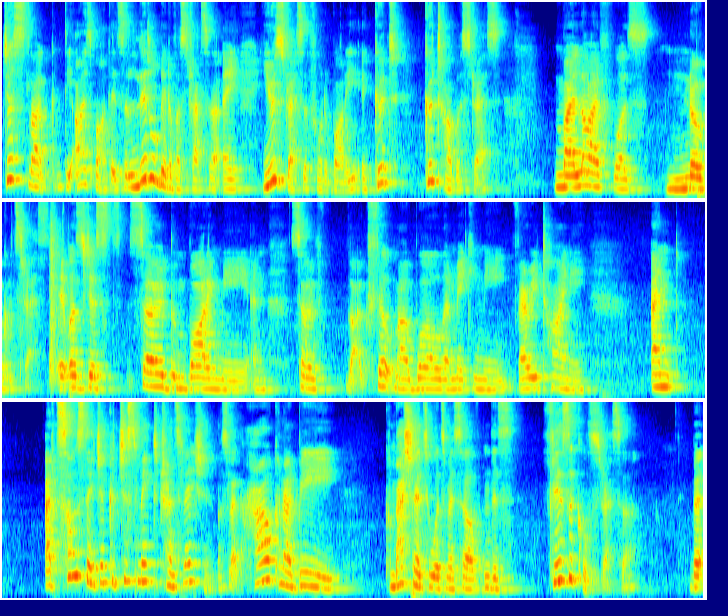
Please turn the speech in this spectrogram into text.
Just like the ice bath is a little bit of a stressor, a eustressor for the body, a good good type of stress. My life was no good stress. It was just so bombarding me and so like filled my world and making me very tiny. And at some stage, I could just make the translation. I was like, how can I be compassionate towards myself in this physical stressor, but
